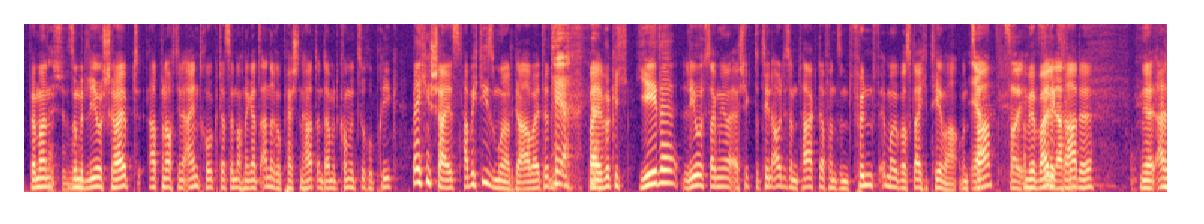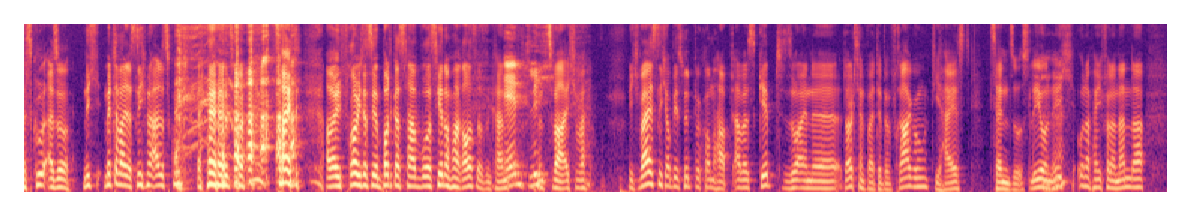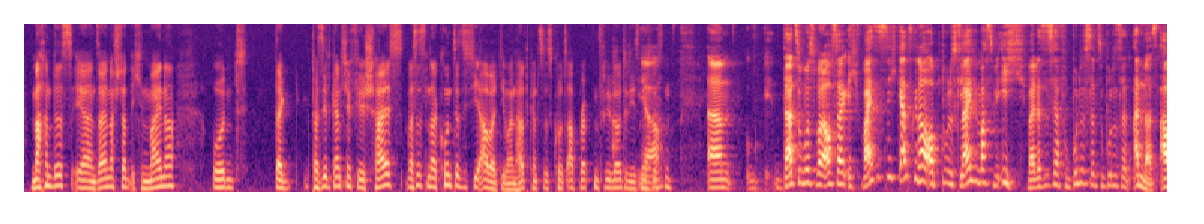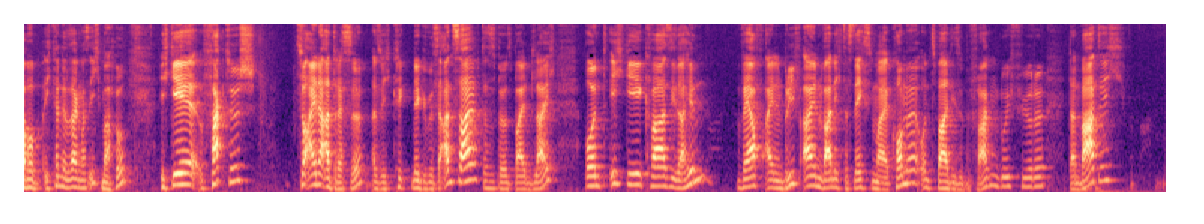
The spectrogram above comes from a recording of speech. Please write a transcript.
Wenn man so mit Leo schreibt, hat man auch den Eindruck, dass er noch eine ganz andere Passion hat und damit kommen wir zur Rubrik, welchen Scheiß habe ich diesen Monat gearbeitet? Ja. Weil wirklich jede, Leo, sagen wir, er schickt so zehn Audios am Tag, davon sind fünf immer über das gleiche Thema. Und zwar ja, sorry, haben wir beide gerade ja, alles gut. Also nicht, mittlerweile ist nicht mehr alles gut. Zeit. Aber ich freue mich, dass wir einen Podcast haben, wo es hier nochmal rauslassen kann. Endlich. Und zwar, ich, ich weiß nicht, ob ihr es mitbekommen habt, aber es gibt so eine deutschlandweite Befragung, die heißt Zensus. Leo mhm. und ich, unabhängig voneinander, machen das. Er in seiner Stadt, ich in meiner. Und da passiert ganz schön viel Scheiß. Was ist denn da grundsätzlich die Arbeit, die man hat? Kannst du das kurz abrappen für die Leute, die es ja. nicht wissen? Ähm, dazu muss man auch sagen, ich weiß es nicht ganz genau, ob du das gleiche machst wie ich, weil das ist ja von Bundesland zu Bundesland anders. Aber ich kann dir sagen, was ich mache. Ich gehe faktisch zu einer Adresse, also ich kriege eine gewisse Anzahl, das ist bei uns beiden gleich, und ich gehe quasi dahin, werf einen Brief ein, wann ich das nächste Mal komme und zwar diese Befragung durchführe. Dann warte ich.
